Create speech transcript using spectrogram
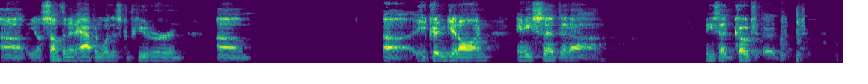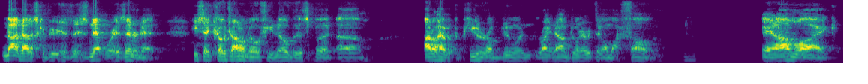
uh, you know, something had happened with his computer, and um, uh, he couldn't get on, and he said that uh, he said, Coach, uh, not not his computer, his his network, his internet. He said, Coach, I don't know if you know this, but um, I don't have a computer. I'm doing right now. I'm doing everything on my phone. And I'm like,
